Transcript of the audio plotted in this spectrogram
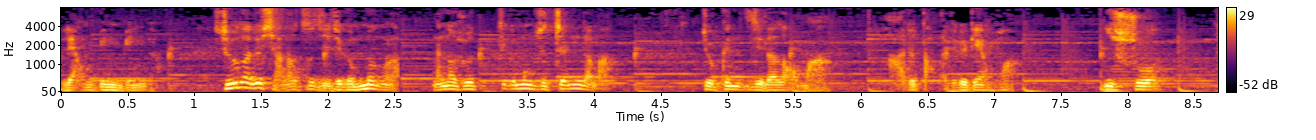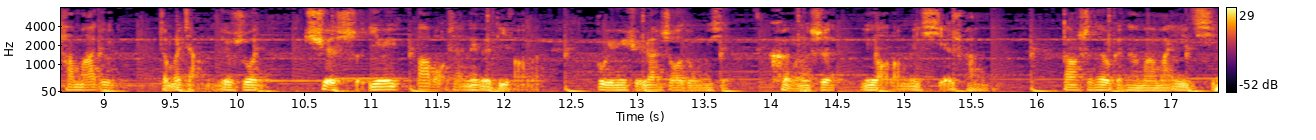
凉冰冰的。随后呢就想到自己这个梦了，难道说这个梦是真的吗？就跟自己的老妈啊就打了这个电话，一说他妈就怎么讲呢？就说确实因为八宝山那个地方呢不允许乱烧东西，可能是你姥姥没鞋穿。当时他就跟他妈妈一起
